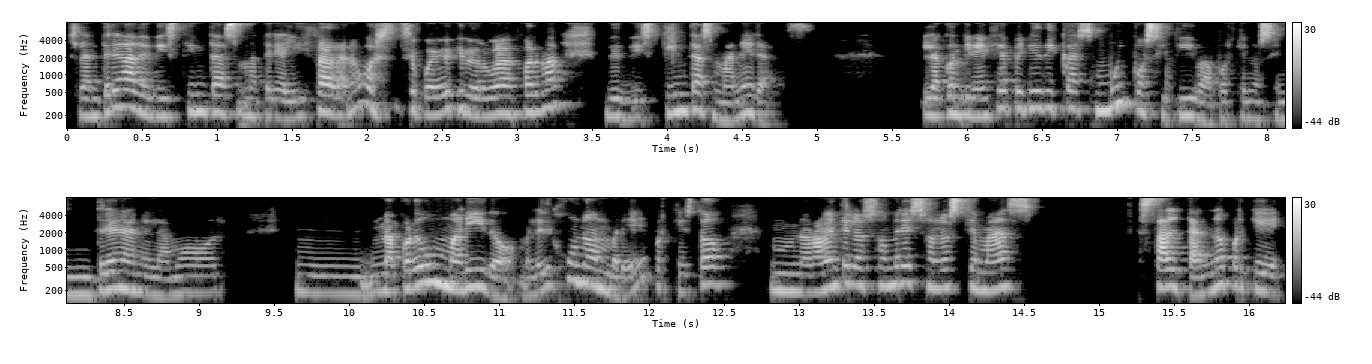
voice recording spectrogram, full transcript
es la entrega de distintas, materializada, ¿no? Pues se puede decir de alguna forma, de distintas maneras. La continencia periódica es muy positiva porque nos entrena en el amor. Mm, me acuerdo de un marido, me lo dijo un hombre, ¿eh? porque esto mm, normalmente los hombres son los que más saltan, ¿no? Porque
